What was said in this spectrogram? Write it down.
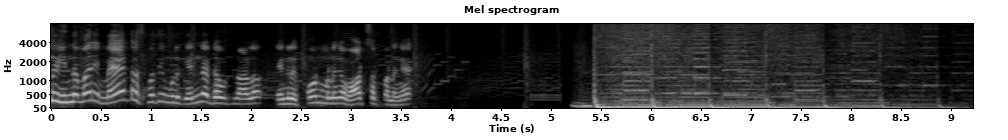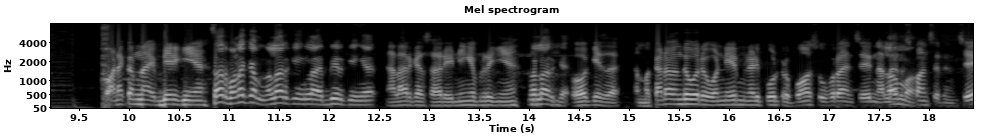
ஸோ இந்த மாதிரி மேட்டர்ஸ் பத்தி உங்களுக்கு என்ன டவுட்னாலும் எங்களுக்கு ஃபோன் பண்ணுங்க வாட்ஸ்அப் பண்ணுங்க. வணக்கம்ண்ணா எப்படி இருக்கீங்க? சார் வணக்கம். நல்லா இருக்கீங்களா? எப்படி இருக்கீங்க? நல்லா இருக்கேன் சார். நீங்க எப்படி இருக்கீங்க? நல்லா இருக்கேன். Okay sir. நம்ம கடை வந்து ஒரு ஒன் இயர் முன்னாடி போட்டிருப்போம். சூப்பரா இருந்துச்சு. நல்ல. ரெஸ்பான்ஸ் இருந்துச்சு.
